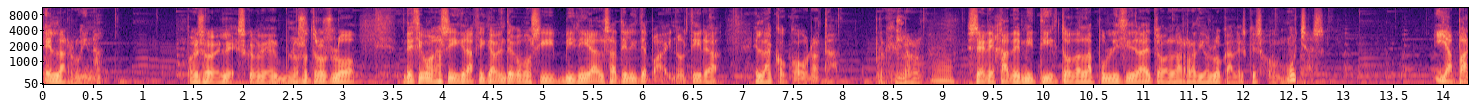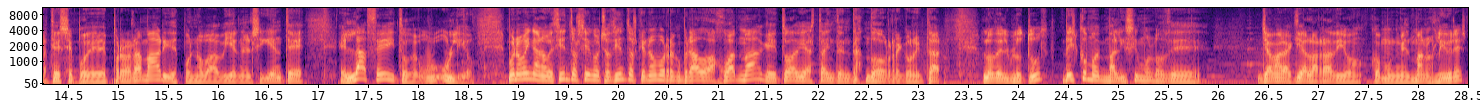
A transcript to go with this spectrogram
es la ruina. Por eso eh, nosotros lo decimos así gráficamente como si viniera el satélite y nos tira en la cocórata. Porque claro, se deja de emitir toda la publicidad de todas las radios locales, que son muchas. Y aparte se puede desprogramar y después no va bien el siguiente enlace y todo, un, un lío. Bueno, venga, 900, 100, 800, que no hemos recuperado a Juanma, que todavía está intentando reconectar lo del Bluetooth. ¿Veis cómo es malísimo lo de llamar aquí a la radio como en el manos libres?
